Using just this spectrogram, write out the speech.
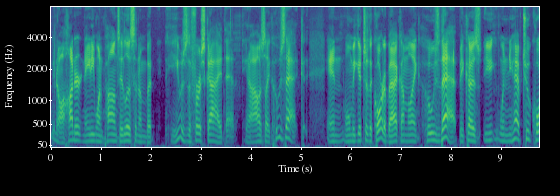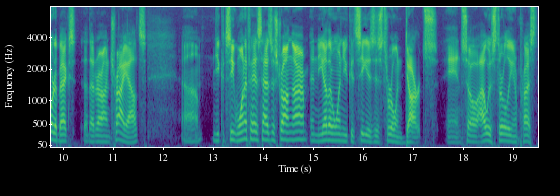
you know, 181 pounds. They listed him, but he was the first guy that you know. I was like, who's that? And when we get to the quarterback, I'm like, who's that? Because you, when you have two quarterbacks that are on tryouts, um, you could see one of has has a strong arm, and the other one you could see is just throwing darts. And so I was thoroughly impressed.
